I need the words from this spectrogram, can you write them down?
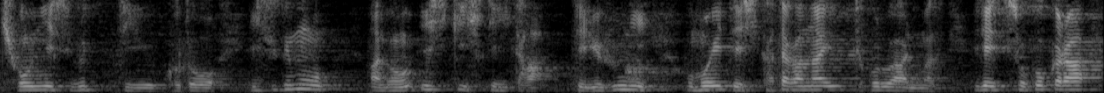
基本にするっていうことを、いつでもあの、意識していたっていうふうに思えて仕方がないところがあります。で、そこから、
